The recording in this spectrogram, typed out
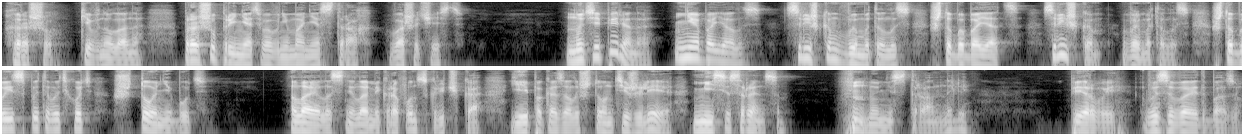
«Хорошо», — кивнула она, — «прошу принять во внимание страх, Ваша честь». Но теперь она не боялась слишком вымоталась, чтобы бояться, слишком вымоталась, чтобы испытывать хоть что-нибудь. Лайла сняла микрофон с крючка. Ей показалось, что он тяжелее миссис Ренсом. Ну, не странно ли? Первый вызывает базу.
